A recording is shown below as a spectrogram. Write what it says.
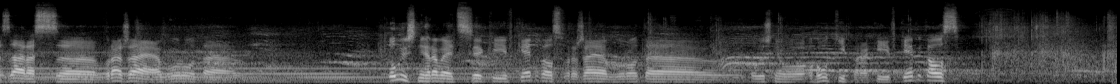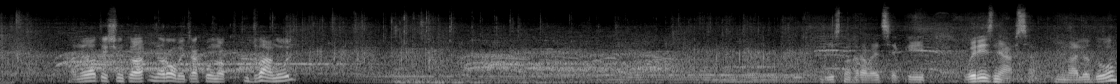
зараз е, вражає ворота. Колишній гравець Київ Кепіталс вражає ворота колишнього голкіпера Київ Кепіталс. Данило Тищенко робить рахунок 2-0. Дійсно, гравець, який вирізнявся на льоду.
